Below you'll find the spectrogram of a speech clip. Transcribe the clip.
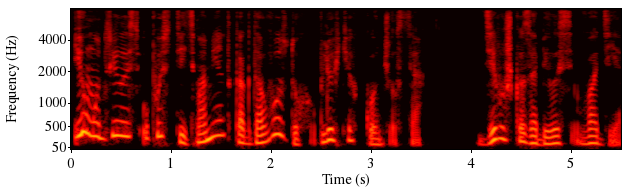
И умудрилась упустить момент, когда воздух в легких кончился. Девушка забилась в воде.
